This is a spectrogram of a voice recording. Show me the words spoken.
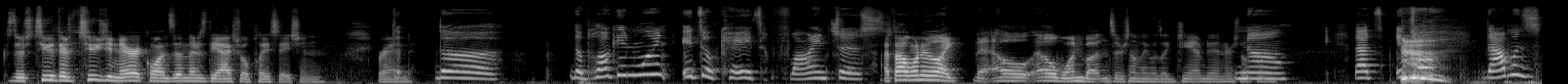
Because there's two. There's two generic ones, and there's the actual PlayStation brand. the the plug-in one, it's okay. It's fine. It's just I thought one of the, like the L L one buttons or something was like jammed in or something. no. That's it's all, that one's.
